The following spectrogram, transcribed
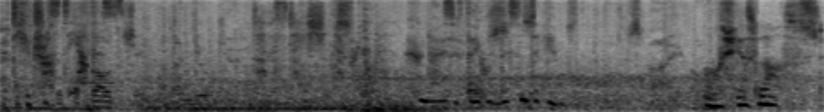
But do you trust the others? Approaching the Lanuka. Devastation everywhere. Who knows if they will listen to him? All she has lost,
